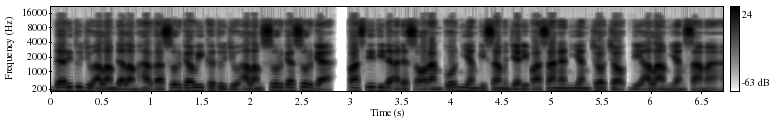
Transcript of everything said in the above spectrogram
dari tujuh alam dalam harta surgawi ke tujuh alam surga-surga, pasti tidak ada seorang pun yang bisa menjadi pasangan yang cocok di alam yang sama.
